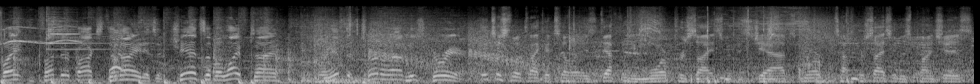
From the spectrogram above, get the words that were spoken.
fight in Thunderbox tonight. It's a chance of a lifetime for him to turn around his career. It just looked like Attila is definitely more precise with his jabs, more precise with his punches.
